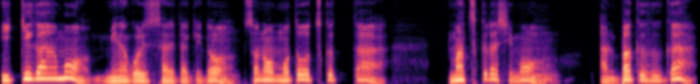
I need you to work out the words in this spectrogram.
一揆側も皆殺しされたけど、うん。その元を作った松倉氏うんも、うん。あの幕府が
